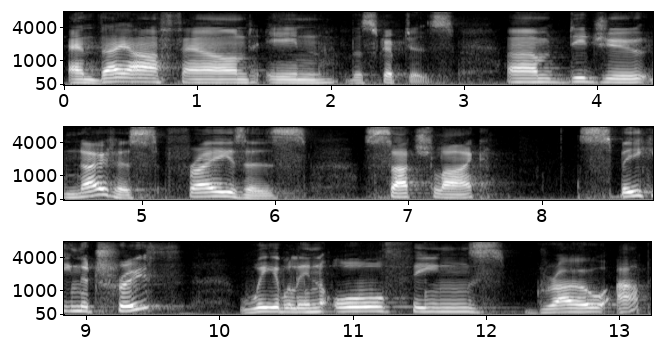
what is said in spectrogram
and they are found in the scriptures. Um, did you notice phrases such like speaking the truth, we will in all things grow up?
